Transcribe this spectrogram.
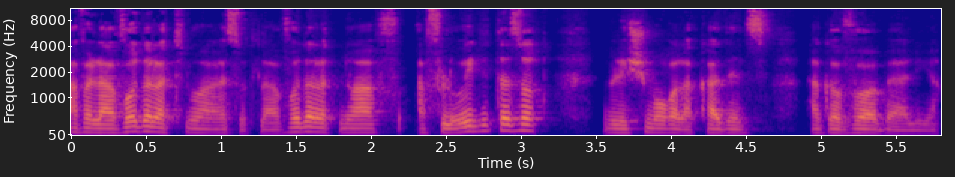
אבל לעבוד על התנועה הזאת, לעבוד על התנועה הפלואידית הזאת ולשמור על הקדנס הגבוה בעלייה.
